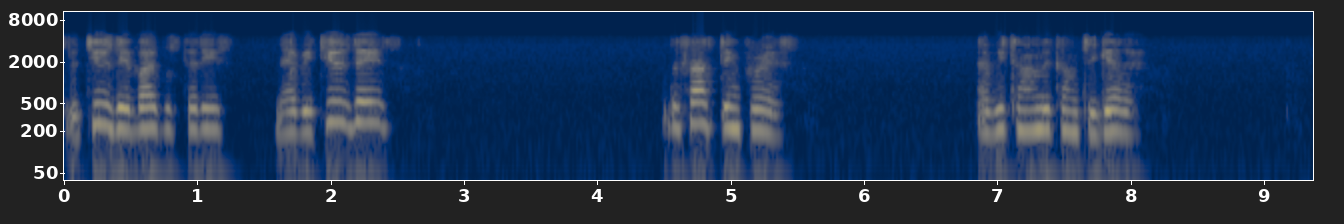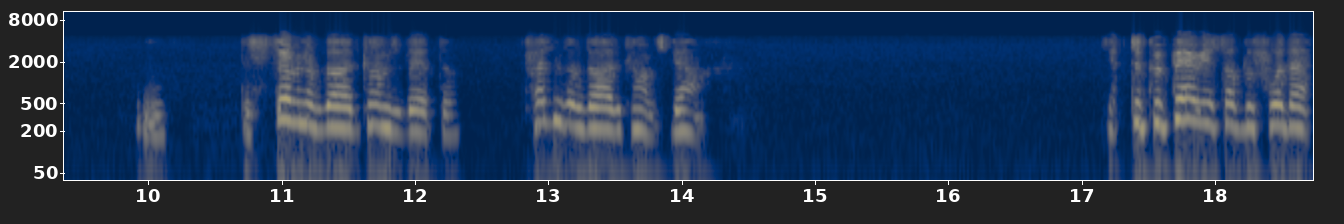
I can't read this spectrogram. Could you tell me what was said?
the Tuesday Bible studies, and every Tuesdays, the fasting prayers. Every time we come together, the servant of God comes there, the presence of God comes down. You have to prepare yourself before that.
